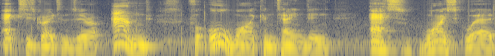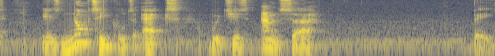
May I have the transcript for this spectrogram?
x is greater than 0 and for all y contained in S, y squared is not equal to x, which is answer B.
